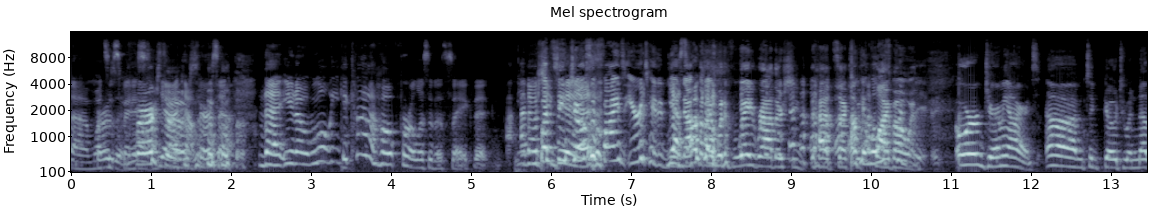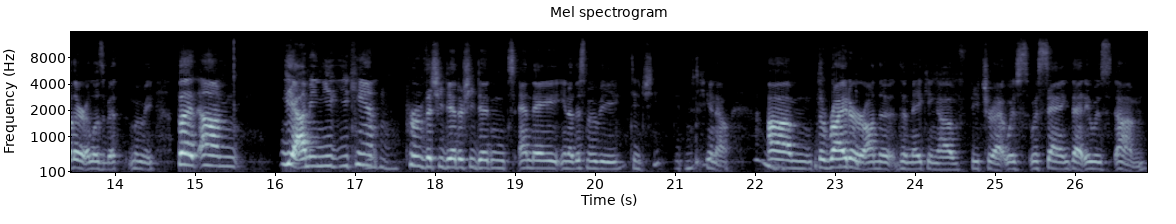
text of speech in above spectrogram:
um, what's his Fersen, face, yeah. Fersen. yeah, Count Fersen. that you know, well, you could kind of hope for Elizabeth's sake that you know, But she see, did. Joseph Fiennes irritated me Yes, enough that I would have way rather she had sex Okay, with well, Clive Owen. put- or Jeremy Irons, um, to go to another Elizabeth movie. But um, yeah, I mean, you you can't Mm-hmm. Prove that she did or she didn't, and they, you know, this movie, Did she? Didn't she? you know, um, the writer on the the making of featurette was was saying that it was um.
